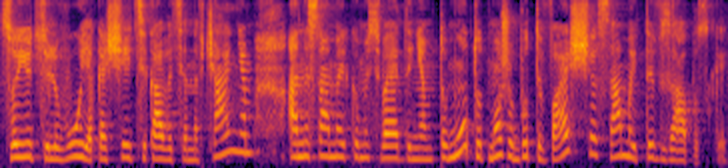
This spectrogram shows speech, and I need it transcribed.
свою цільову, яка ще й цікавиться навчанням, а не саме якимось веденням. Тому тут може бути важче саме йти в запуски.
